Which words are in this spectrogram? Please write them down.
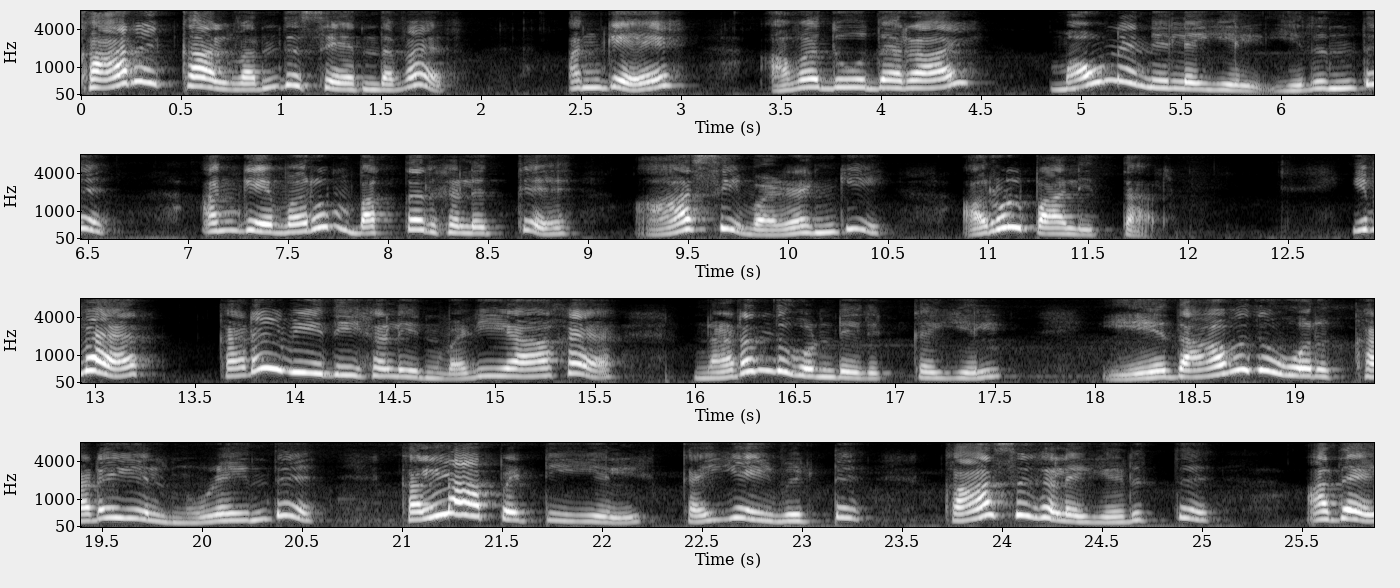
காரைக்கால் வந்து சேர்ந்தவர் அங்கே அவதூதராய் மௌன நிலையில் இருந்து அங்கே வரும் பக்தர்களுக்கு ஆசி வழங்கி அருள் பாலித்தார் இவர் கடைவீதிகளின் வழியாக நடந்து கொண்டிருக்கையில் ஏதாவது ஒரு கடையில் நுழைந்து கல்லாப்பெட்டியில் கையை விட்டு காசுகளை எடுத்து அதை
